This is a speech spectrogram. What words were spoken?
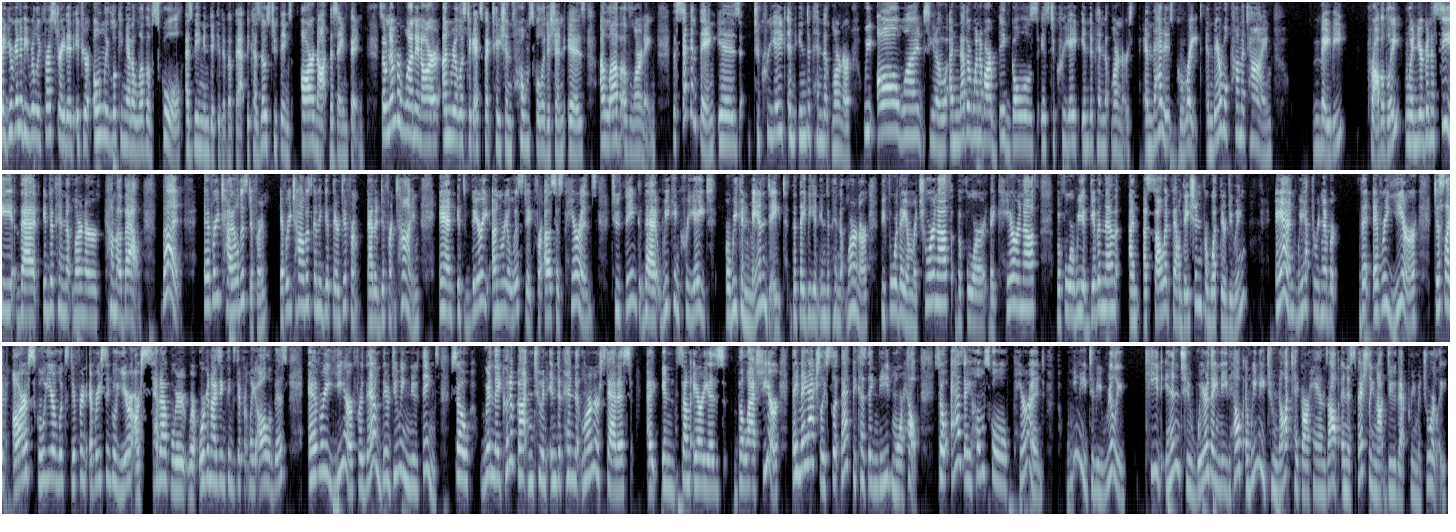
but you're going to be really frustrated if you're only looking at a love of school as being indicative of that because those two things are not the same thing. So, number one in our unrealistic expectations homeschool edition is a love of learning. The second thing is to create an independent learner. We all want, you know, another one of our big goals is to create independent learners, and that is great. And there will come a time, maybe probably when you're going to see that independent learner come about. But every child is different. Every child is going to get there different at a different time. And it's very unrealistic for us as parents to think that we can create or we can mandate that they be an independent learner before they are mature enough, before they care enough, before we have given them an, a solid foundation for what they're doing. And we have to remember that every year, just like our school year looks different every single year, our setup, we're, we're organizing things differently, all of this, every year for them, they're doing new things. So when they could have gotten to an independent learner status uh, in some areas the last year, they may actually slip back because they need more help. So as a homeschool parent, we need to be really keyed into where they need help and we need to not take our hands off and especially not do that prematurely.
